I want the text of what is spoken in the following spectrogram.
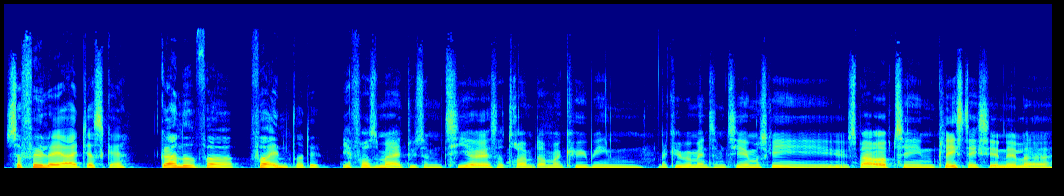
så føler jeg, at jeg skal gøre noget for, for at ændre det. Jeg får mig, at du som 10-årig har drømt om at købe en, hvad køber man som 10 Måske spare op til en Playstation eller et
